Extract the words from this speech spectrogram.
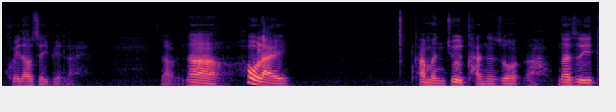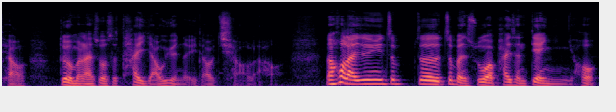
回到这边来，啊，那后来他们就谈着说啊，那是一条对我们来说是太遥远的一条桥了哈。那后来，因为这这这本书啊拍成电影以后，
